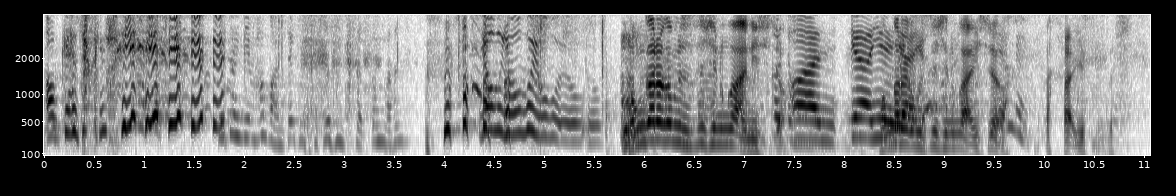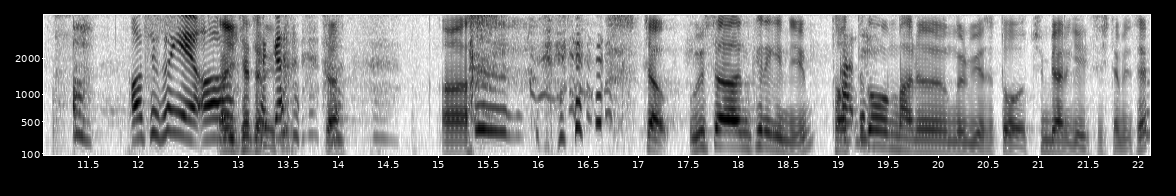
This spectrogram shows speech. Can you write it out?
아, 계장님. 회장님 하면 안 되고 잠깐만. 요거, 요거, 요거, 요거. 번갈아 가면서 쓰시는 거 아니시죠? 아, 예, 예, 번갈아 예, 가면서 예. 쓰시는 거 아니시죠? 알겠습니다. 아, 죄송해요. 아, 아니 괜찮아요. 잠깐. 자, 어, 자 울산 캐리기님 더 아, 네. 뜨거운 반응을 위해서 또 준비하는 게 있으시다면서요?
